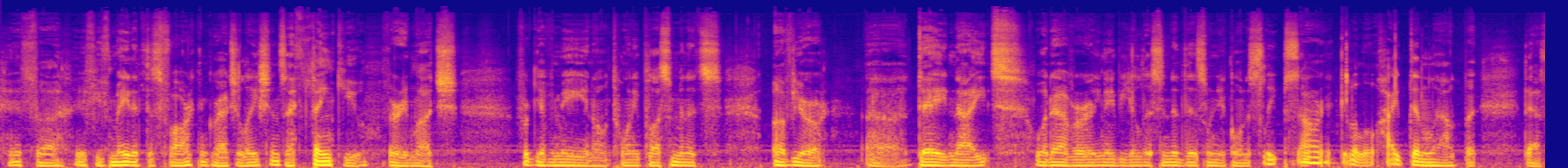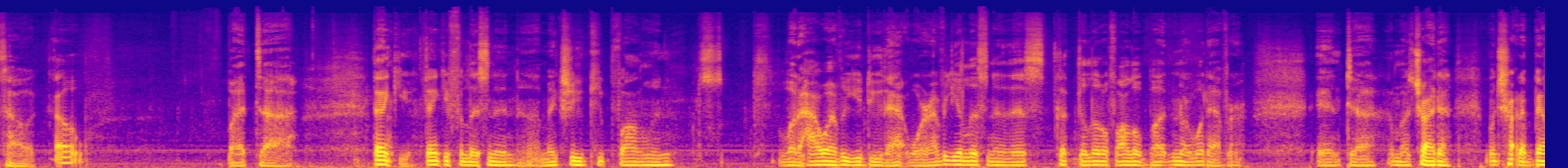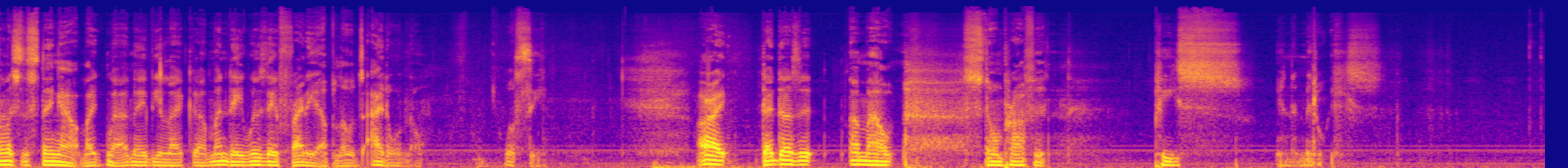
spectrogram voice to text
If uh, if you've made it this far, congratulations. I thank you very much for giving me, you know, 20 plus minutes of your uh, day, night, whatever. Maybe you listen to this when you're going to sleep. Sorry, I get a little hyped and loud, but that's how it go. But uh, thank you, thank you for listening. Uh, make sure you keep following. What, however you do that, wherever you listen to this, click the little follow button or whatever and uh, I'm gonna try to I'm gonna try to balance this thing out, like uh, maybe like uh, Monday, Wednesday, Friday uploads. I don't know. We'll see. All right, that does it. I'm out. Stoned Prophet. Peace in the Middle East.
